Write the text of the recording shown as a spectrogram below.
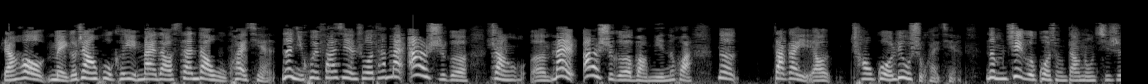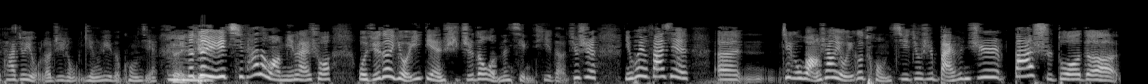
然后每个账户可以卖到三到五块钱，那你会发现说他卖二十个账，呃，卖二十个网民的话，那。大概也要超过六十块钱，那么这个过程当中，其实它就有了这种盈利的空间。对那对于其他的网民来说，我觉得有一点是值得我们警惕的，就是你会发现，呃，这个网上有一个统计，就是百分之八十多的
